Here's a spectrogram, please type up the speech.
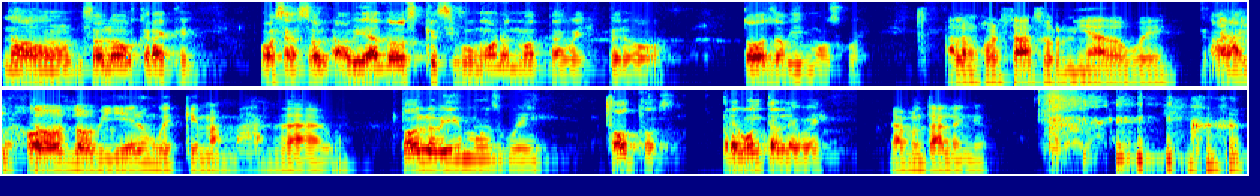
No, solo Kraken. O sea, sol- había dos que sí fumaron mota, güey, pero todos la vimos, güey. A lo mejor estaba sorneado, güey. A lo mejor. todos lo vieron, güey. Qué mamada, güey. Todos lo vimos, güey. Todos. Pregúntale, güey. Le voy a preguntar al dengue.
